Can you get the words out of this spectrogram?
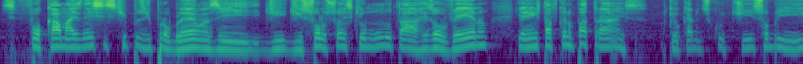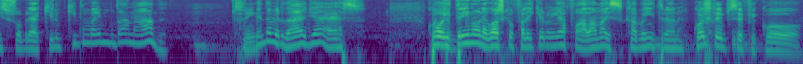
Se focar mais nesses tipos de problemas e de, de soluções que o mundo tá resolvendo e a gente tá ficando pra trás. Porque eu quero discutir sobre isso, sobre aquilo, que não vai mudar nada. Sim. Bem da verdade é essa. Pô, entrei num negócio que eu falei que eu não ia falar, mas acabei entrando. Quanto tempo você ficou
